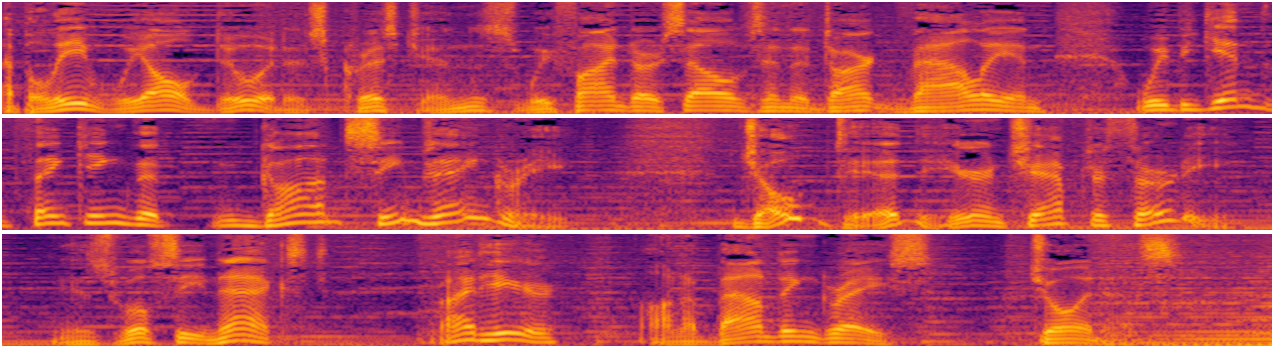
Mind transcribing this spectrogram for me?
I believe we all do it as Christians. We find ourselves in a dark valley and we begin thinking that God seems angry. Job did here in chapter 30, as we'll see next, right here on Abounding Grace. Join us.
